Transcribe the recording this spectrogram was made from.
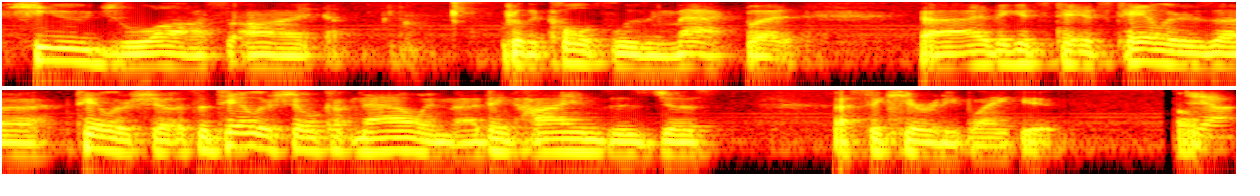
huge loss on for the Colts losing Mack, but uh, I think it's it's Taylor's uh, Taylor show. It's a Taylor show now, and I think Hines is just a security blanket. Oh. Yeah.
